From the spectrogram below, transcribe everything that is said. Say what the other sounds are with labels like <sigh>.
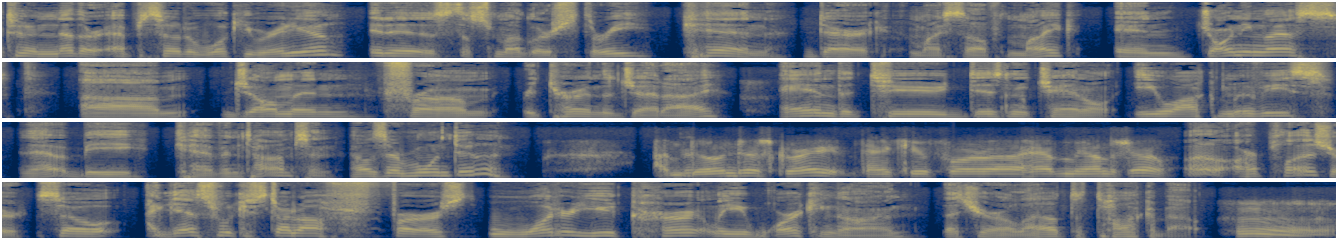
Welcome to another episode of Wookiee Radio. It is the Smugglers 3, Ken, Derek, and myself, Mike. And joining us, um, gentlemen from Return of the Jedi and the two Disney Channel Ewok movies. And that would be Kevin Thompson. How's everyone doing? I'm doing just great. Thank you for uh, having me on the show. Oh, our pleasure. So I guess we could start off first. What are you currently working on that you're allowed to talk about? Hmm.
